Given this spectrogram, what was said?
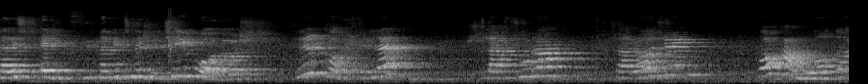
wynaleźć eliksir na wieczne życie i młodość. Tylko tyle? Szlachciura? Czarodziej? Kocha młodość?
